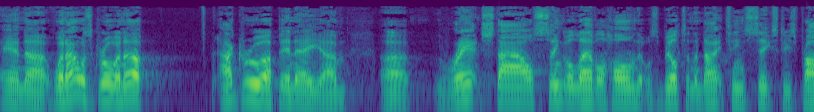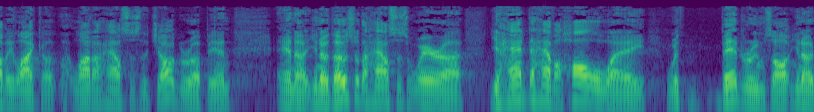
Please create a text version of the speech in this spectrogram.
And uh, when I was growing up, I grew up in a um, uh, ranch style single level home that was built in the 1960s, probably like a, a lot of houses that y'all grew up in. And, uh, you know, those were the houses where uh, you had to have a hallway with bedrooms all you know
